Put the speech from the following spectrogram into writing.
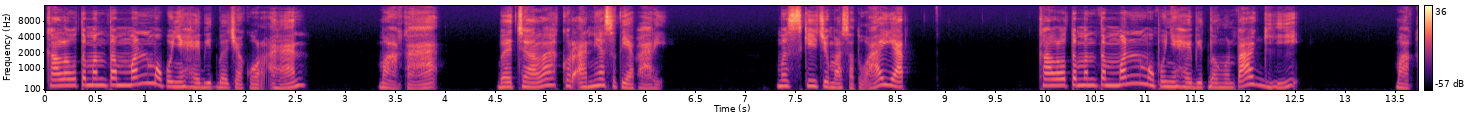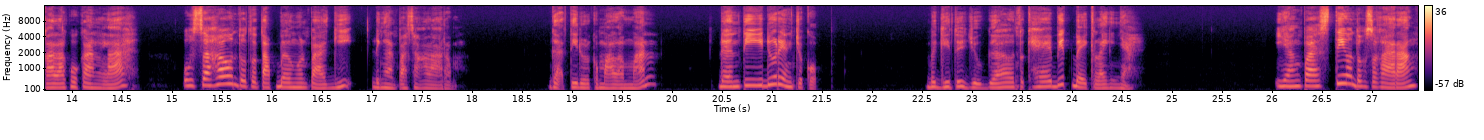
Kalau teman-teman mau punya habit baca Quran, maka bacalah Qurannya setiap hari. Meski cuma satu ayat. Kalau teman-teman mau punya habit bangun pagi, maka lakukanlah usaha untuk tetap bangun pagi dengan pasang alarm. Gak tidur kemalaman, dan tidur yang cukup. Begitu juga untuk habit baik lainnya. Yang pasti untuk sekarang,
